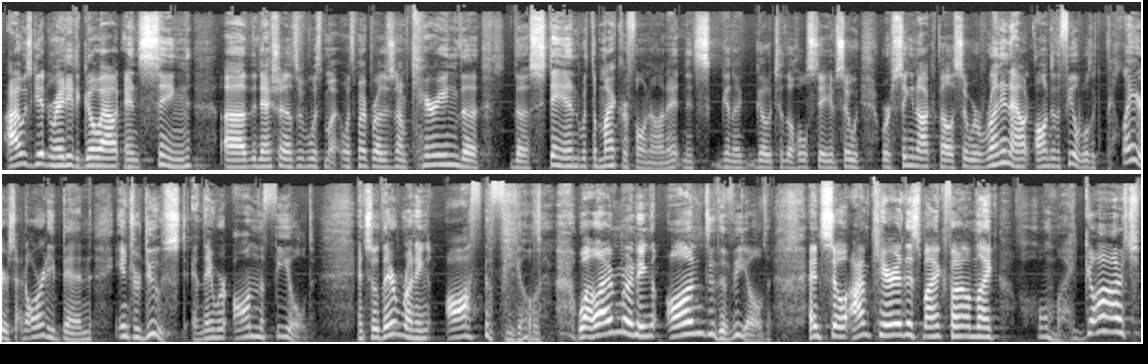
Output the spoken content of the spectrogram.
I was getting ready to go out and sing uh, the national anthem with my, with my brothers, and I'm carrying the, the stand with the microphone on it, and it's going to go to the whole stadium. So we're singing a cappella. So we're running out onto the field. Well, the players had already been introduced, and they were on the field. And so they're running off the field while I'm running onto the field. And so I'm carrying this microphone. I'm like, oh my gosh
